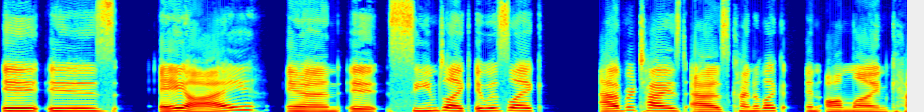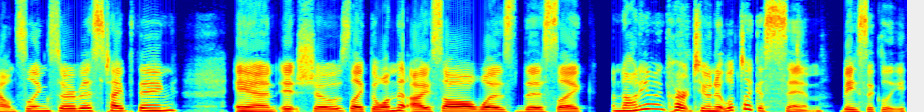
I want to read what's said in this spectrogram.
It is AI and it seemed like it was like advertised as kind of like an online counseling service type thing and it shows like the one that I saw was this like not even cartoon. It looked like a sim, basically.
